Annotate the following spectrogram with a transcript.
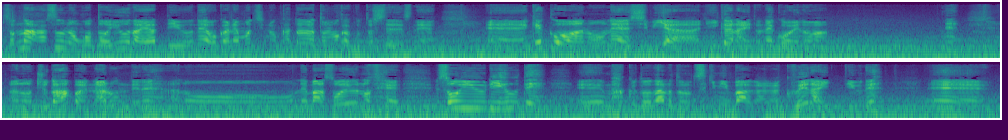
そんな波数のことを言うなやっていうね、お金持ちの方はともかくとしてですね、えー、結構あのね、シビアに行かないとね、こういうのは。ね、あの、中途半端になるんでね、あのー、で、まあそういうので、そういう理由で、えー、マクドナルドの月見バーガーが食えないっていうね、えー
